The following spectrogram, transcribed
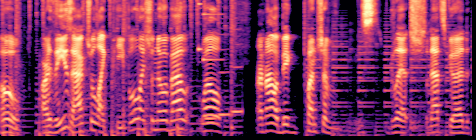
Oh, are these actual, like, people I should know about? Well, I'm now a big bunch of glitch, so that's good.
